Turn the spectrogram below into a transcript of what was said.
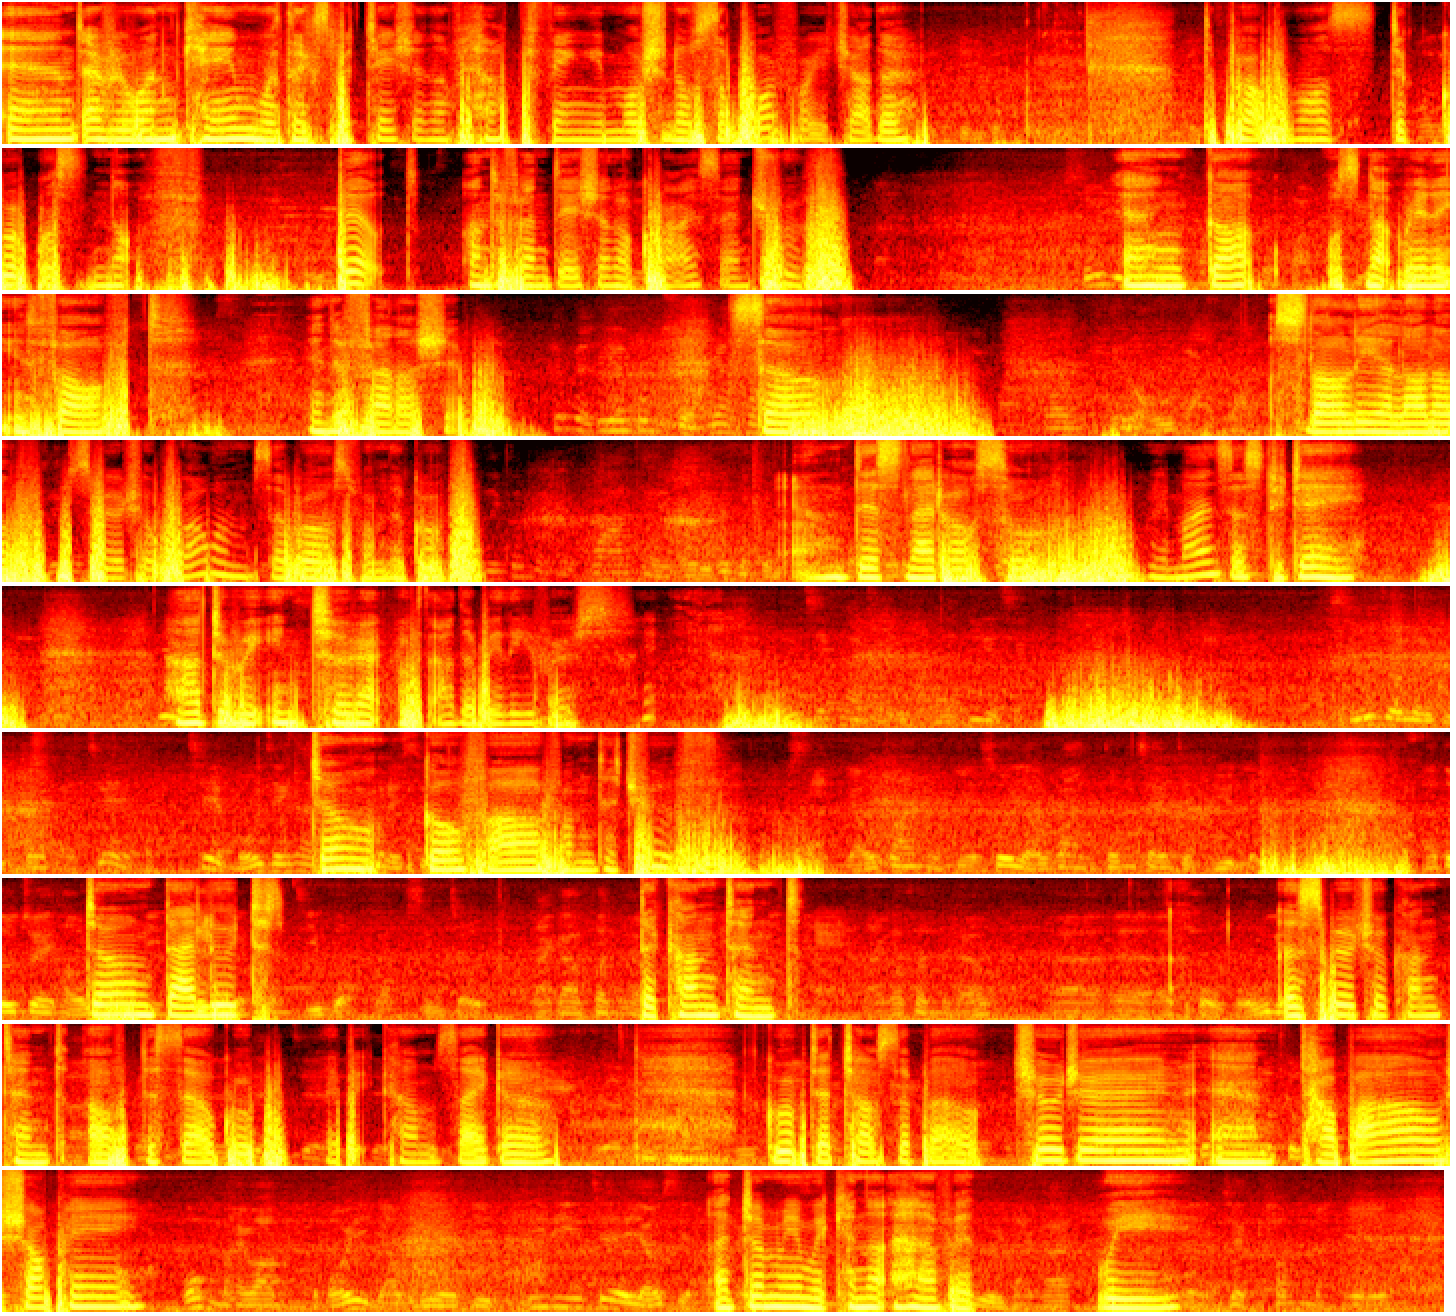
and everyone came with the expectation of having emotional support for each other. The problem was the group was not built on the foundation of Christ and truth, and God was not really involved in the fellowship. So, slowly, a lot of spiritual problems arose from the group. And this letter also reminds us today how do we interact with other believers? Don't go far from the truth. Don't dilute the content, the spiritual content of the cell group. It becomes like a group that talks about children and Taobao shopping uh, I don't mean we cannot have it. We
